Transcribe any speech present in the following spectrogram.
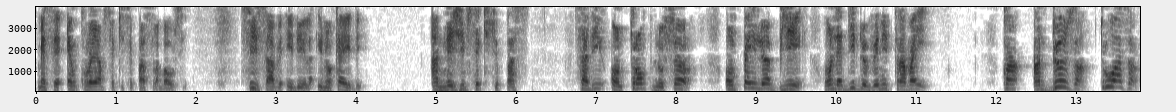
Mais c'est incroyable ce qui se passe là-bas aussi. S'ils savent aider là, ils n'ont qu'à aider. En Égypte, ce qui se passe, ça dit on trompe nos sœurs, on paye leurs billets, on leur dit de venir travailler. Quand en deux ans, trois ans,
